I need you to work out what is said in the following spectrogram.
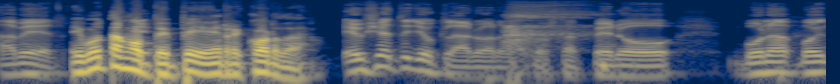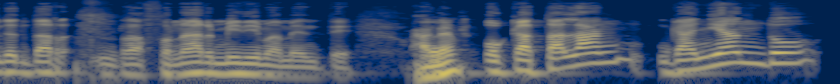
a ver. E votan ao PP, eh, eh recorda. Eu xa teño claro a resposta, pero vou, na, vou intentar razonar mínimamente. Vale. O, o catalán gañando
